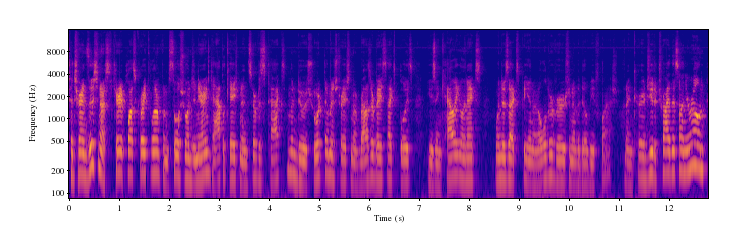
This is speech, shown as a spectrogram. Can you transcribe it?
To transition our Security Plus curriculum from social engineering to application and service attacks, I'm going to do a short demonstration of browser-based exploits using Kali Linux, Windows XP, and an older version of Adobe Flash. I'd encourage you to try this on your own,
